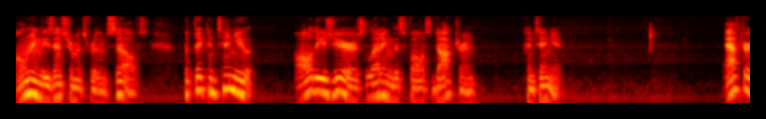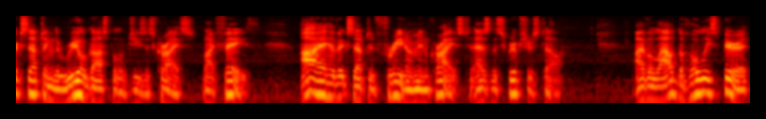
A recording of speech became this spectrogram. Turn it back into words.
owning these instruments for themselves, but they continue all these years letting this false doctrine continue. After accepting the real gospel of Jesus Christ by faith, I have accepted freedom in Christ, as the scriptures tell. I've allowed the Holy Spirit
